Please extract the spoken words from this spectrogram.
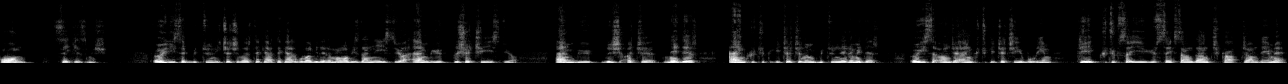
18'miş. Öyleyse bütün iç açıları teker teker bulabilirim. Ama bizden ne istiyor? En büyük dış açıyı istiyor. En büyük dış açı nedir? En küçük iç açının bütünleri midir? Öyleyse önce en küçük iç açıyı bulayım ki küçük sayıyı 180'den çıkartacağım değil mi?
